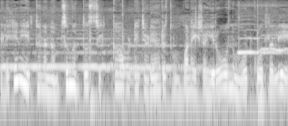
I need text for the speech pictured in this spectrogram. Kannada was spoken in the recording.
ಬೆಳಗ್ಗೆನೇ ಎದ್ದು ನನ್ನ ಹಂಸಂಗಂತೂ ಸಿಕ್ಕಾಬಟ್ಟೆ ಜಡೆ ಅಂದರೆ ತುಂಬಾ ಇಷ್ಟ. ಇರೋ ಒಂದು ಮೋಟ್ ಕೂದಲಲ್ಲಿ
